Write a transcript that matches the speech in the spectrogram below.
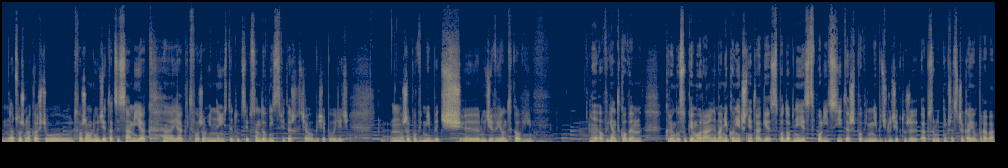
No cóż, no Kościół tworzą ludzie tacy sami, jak, jak tworzą inne instytucje. W sądownictwie też chciałoby się powiedzieć, mm, że powinni być y, ludzie wyjątkowi, y, o wyjątkowym kręgosłupie moralnym, a niekoniecznie tak jest. Podobnie jest w policji, też powinni być ludzie, którzy absolutnie przestrzegają prawa.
